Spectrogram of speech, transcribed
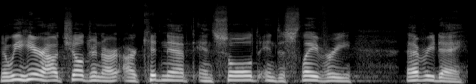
And we hear how children are, are kidnapped and sold into slavery every day.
